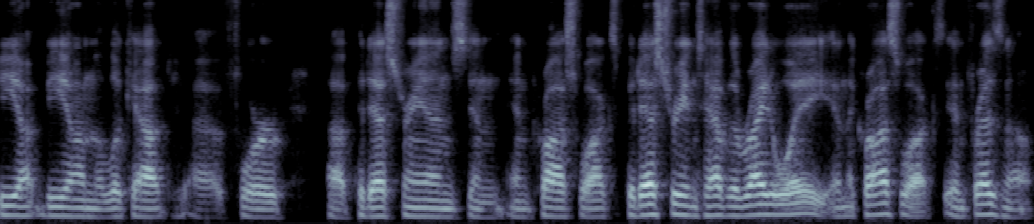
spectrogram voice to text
be, be on the lookout for uh, pedestrians and, and crosswalks. Pedestrians have the right of way in the crosswalks in Fresno.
